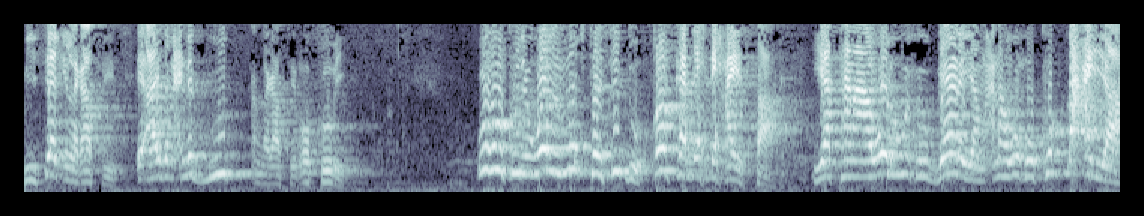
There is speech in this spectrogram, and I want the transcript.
Miaal in lagaa siiyo. Ee aayadda macno guud aan lagaa siin oo koobay wuxuu ku yidhi walmuqtasidu qofka dhexdhexaysta yatanaawalu wuxuu gaarayaa macnaha wuxuu ku dhacayaa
